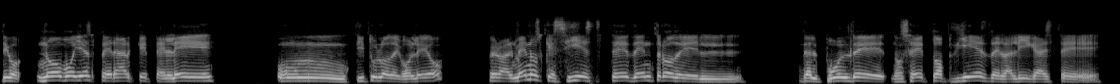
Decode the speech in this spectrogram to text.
digo, no voy a esperar que pelee un título de goleo, pero al menos que sí esté dentro del, del pool de, no sé, top 10 de la liga, este,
